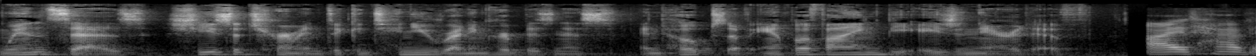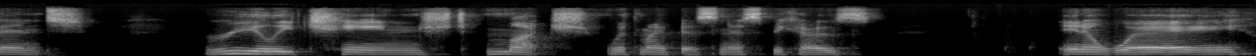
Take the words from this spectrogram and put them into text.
Nguyen says she's determined to continue running her business in hopes of amplifying the Asian narrative. I haven't really changed much with my business because in a way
